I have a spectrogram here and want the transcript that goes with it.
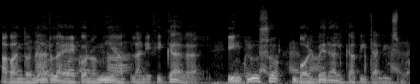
abandonar la economía planificada, incluso volver al capitalismo.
